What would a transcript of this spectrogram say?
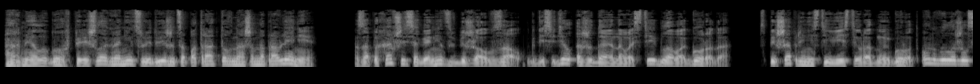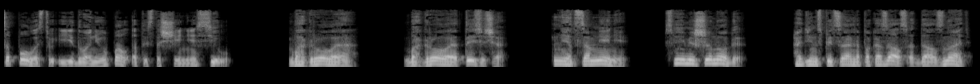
«Армия лугов перешла границу и движется по тракту в нашем направлении», Запыхавшийся гонец вбежал в зал, где сидел, ожидая новостей глава города. Спеша принести вести в родной город, он выложился полностью и едва не упал от истощения сил. «Багровая! Багровая тысяча! Нет сомнений! С ними шиноби! Один специально показался, дал знать,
